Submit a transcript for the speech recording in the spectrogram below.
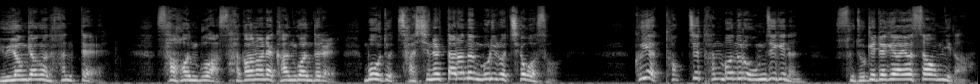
유영경은 한때 사헌부와 사관원의 간관들을 모두 자신을 따르는 무리로 채워서 그의 턱짓 한 번으로 움직이는 수족이 되게 하였사옵니다.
